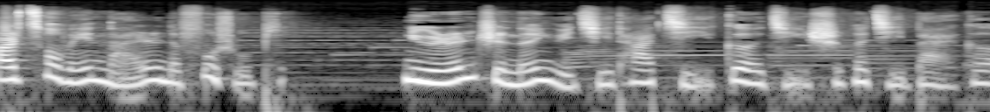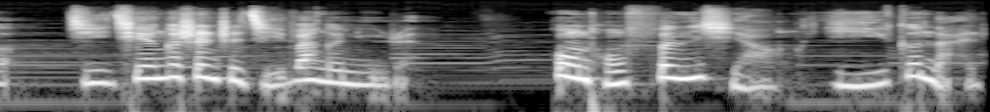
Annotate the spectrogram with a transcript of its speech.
而作为男人的附属品。女人只能与其他几个、几十个、几百个、几千个，甚至几万个女人共同分享一个男人，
